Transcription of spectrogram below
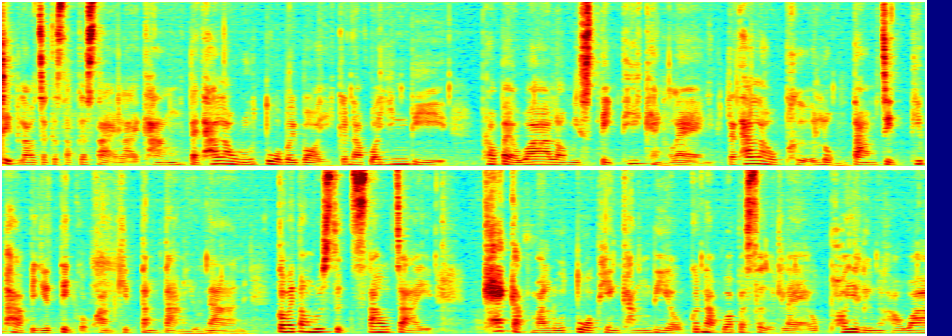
จิตเราจะกระสับกระส่ายหลายครั้ง แต่ถ้าเรารู้ตัวบ่อยๆ ก็นับว่ายิ่งดี เพราะแปลว่าเรามีสติที่แข็งแรง และถ้าเราเผลอหลงตามจิตที่พาไปยึดติดกับความคิดต่างๆ อยู่นาน ก็ไม่ต้องรู้สึกเศร้าใจ แค่กลับมารู้ตัวเพียงครั้งเดียว ก็นับว่าประเสริฐแล้ว เพราะอย่าลืมนะคะว่า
